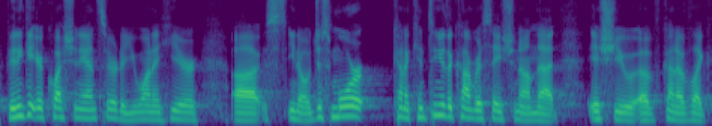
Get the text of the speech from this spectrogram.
if you didn't get your question answered or you want to hear, uh, you know, just more kind of continue the conversation on that issue of kind of like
